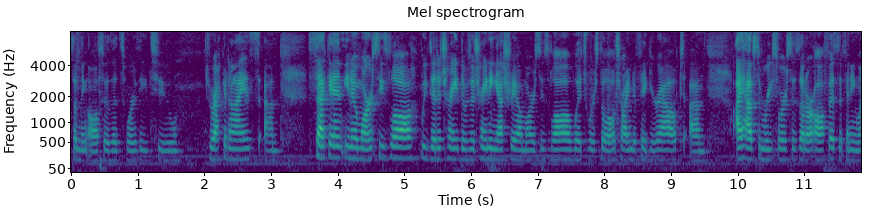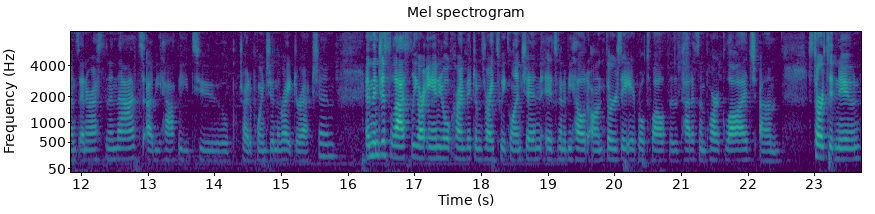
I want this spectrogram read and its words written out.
something also that's worthy to to recognize. Um, Second, you know, Marsy's Law, we did a train, there was a training yesterday on Marsy's Law, which we're still all trying to figure out. Um, I have some resources at our office if anyone's interested in that. I'd be happy to try to point you in the right direction. And then just lastly, our annual Crime Victims' Rights Week luncheon is going to be held on Thursday, April 12th at the Pattison Park Lodge. Um, starts at noon.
